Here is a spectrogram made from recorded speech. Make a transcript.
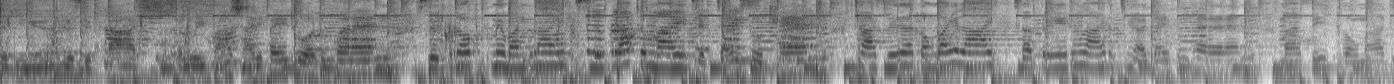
ศึกเหนือหรือศึกใต้ตะลุยคว้าชัยไปทั่วทุกแคว้นศึกรบไม่หวั่นไรศึกรักก็ไม่เจ็บใจสุดแขนถ้าเสือต้องไว้ลาย สตรีทั้งหลายต้องเชื่อใจคุณแผน มาสิเข้ามาใก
